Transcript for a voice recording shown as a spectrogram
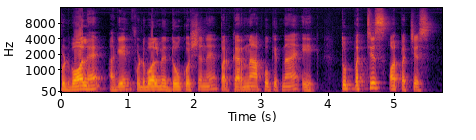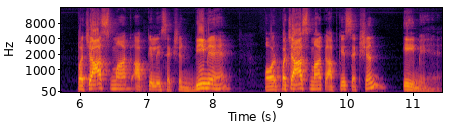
फुटबॉल है। अगेन फुटबॉल में दो क्वेश्चन है, पर करना आपको कितना है? एक। तो 25 और 25 50 मार्क आपके लिए सेक्शन बी में है। और 50 मार्क आपके सेक्शन ए में है।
